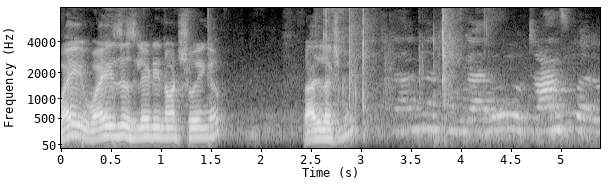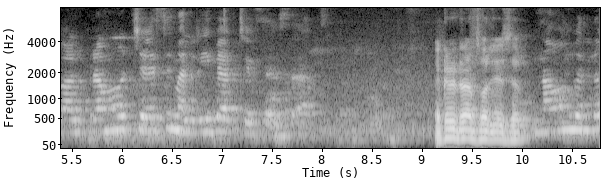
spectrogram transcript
Why why is this lady not showing up Rajalakshmi? Transfer వాళ్ళు ప్రమోట్ చేసి మళ్ళీ రీబ్యాక్ చేశారు సార్ ఎక్కడ ట్రాన్స్ఫర్ చేశారు? నవంబర్లో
